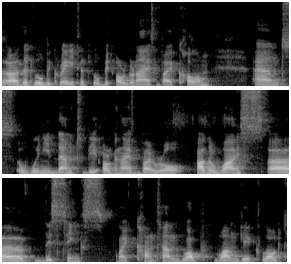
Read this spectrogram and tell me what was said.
uh, that will be created will be organized by column and we need them to be organized by row. Otherwise uh, these things like content blob 1 gig logged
